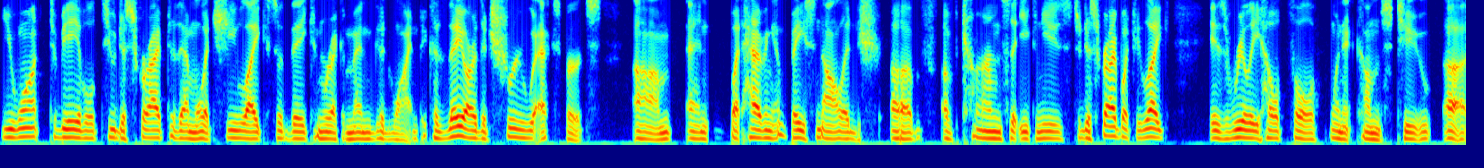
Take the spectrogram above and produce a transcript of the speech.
you want to be able to describe to them what you like so they can recommend good wine because they are the true experts. Um, and but having a base knowledge of of terms that you can use to describe what you like is really helpful when it comes to uh,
